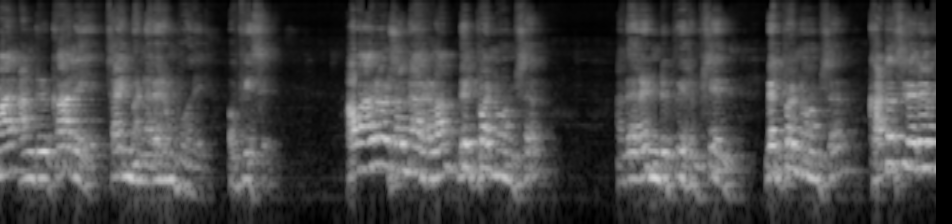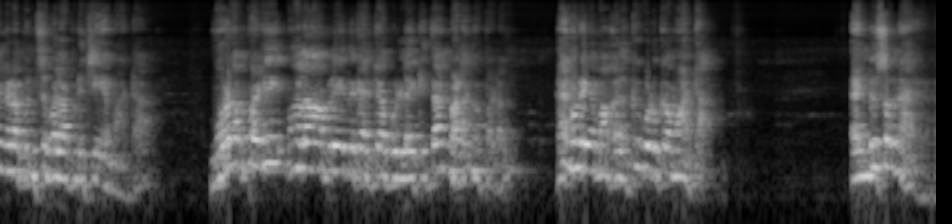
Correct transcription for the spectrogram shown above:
மா அன்று காலை சைன் பண்ண வரும்போதே ஆஃபீஸில் அவர்கள் சொன்னார்களாம் பெட் பண்ணுவோம் சார் அந்த ரெண்டு பேரும் சேர்ந்து பெட் பண்ணுவோம் சார் கடைசி வரை எங்களோட பிரின்சிபல் அப்படி செய்ய மாட்டா. முறைப்படி முதலாம் பிள்ளைந்து கற்ற பிள்ளைக்கு தான் வழங்கப்படும். என்னுடைய மகளுக்கு கொடுக்க மாட்டா. என்று சொன்னார்கள்.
